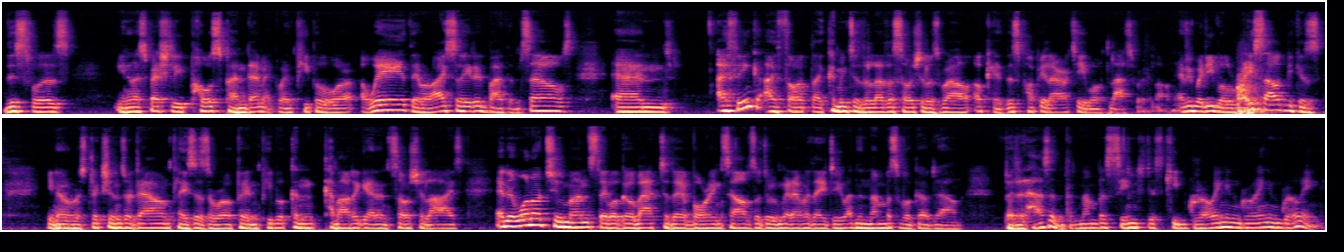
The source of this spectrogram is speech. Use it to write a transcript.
this was you know, especially post pandemic when people were away, they were isolated by themselves. And I think I thought, like, coming to the leather social as well, okay, this popularity won't last very long. Everybody will race out because, you know, restrictions are down, places are open, people can come out again and socialize. And in one or two months, they will go back to their boring selves or doing whatever they do, and the numbers will go down. But it hasn't. The numbers seem to just keep growing and growing and growing.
